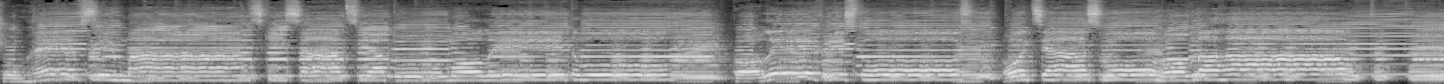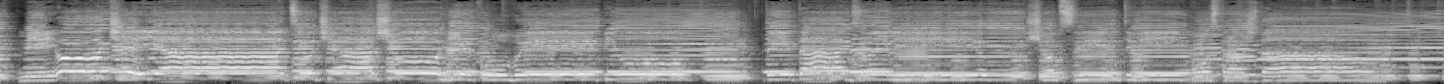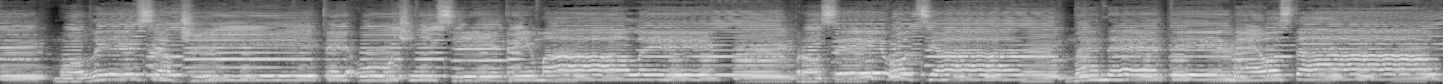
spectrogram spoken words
Чув Гефсиманський сад святу молитву, коли Христос Отця свого благав, мій Отче, я цю чашу гірку вип'ю, ти так звелів, щоб син твій постраждав. Молився вчитель, учні всі дрімали, просив Отця, мене ти не остав,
